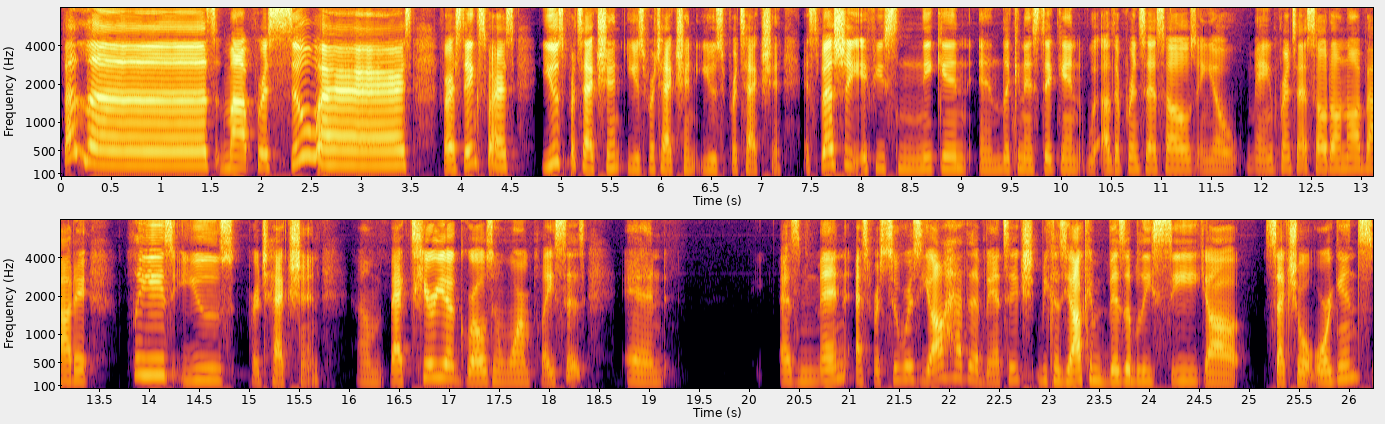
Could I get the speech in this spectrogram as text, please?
fellas, my pursuers, first things first, use protection, use protection, use protection. Especially if you sneaking and licking and sticking with other princess hoes and your main princess hoe don't know about it. Please use protection. Um, bacteria grows in warm places, and as men, as pursuers, y'all have the advantage because y'all can visibly see y'all sexual organs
